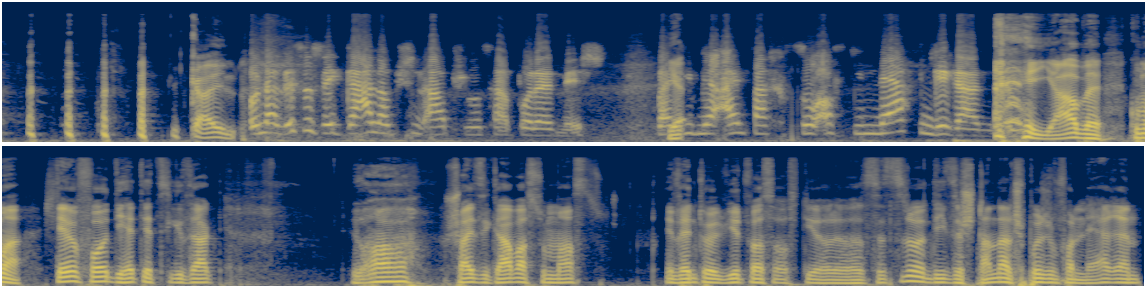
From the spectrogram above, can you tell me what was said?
Geil. Und dann ist es egal, ob ich einen Abschluss habe oder nicht. Weil Ja. die mir einfach so auf die Nerven gegangen ist. ja, aber guck mal, stell dir vor, die hätte jetzt gesagt, ja, scheißegal, was du machst. Eventuell wird was aus dir oder was. Das sind nur diese Standardsprüche von Lehrern.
